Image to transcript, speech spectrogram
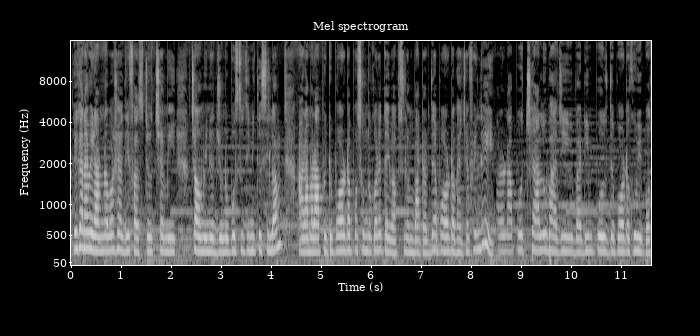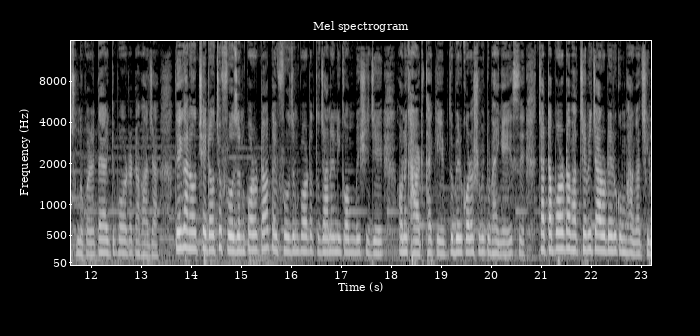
তো এখানে আমি রান্না বসায় দিই। ফার্স্টে হচ্ছে আমি চাউমিনের জন্য প্রস্তুতি নিতেছিলাম। আর আমার আপু একটু পরোটা পছন্দ করে, তাই ভাবছিলাম বাটার দিয়ে পরোটা ভাজা ফেলি। কারণ আপু হচ্ছে আলু ভাজি বা ডিম পোস্ট দিয়ে পরোটা খুবই পছন্দ করে, তাই আর কি পরোটাটা ভাজা। তো এখানে হচ্ছে, এটা হচ্ছে ফ্রোজেন পরোটা, তাই ফ্রোজেন পরোটা তো জানেনই কম বেশি যে অনেক হার্ড থাকে, তো বের করার সময় একটু ভেঙে গেছে। চারটা পরোটা ভাবছি আমি, চারোটা এরকম ভাঙা ছিল।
